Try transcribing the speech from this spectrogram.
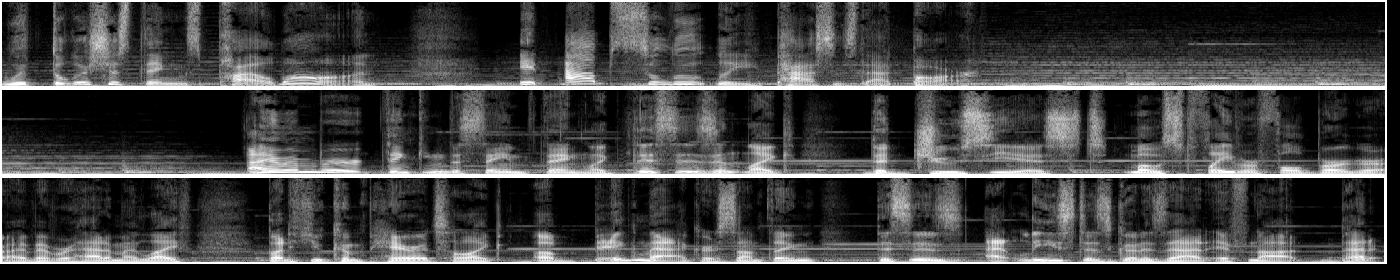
with delicious things piled on. It absolutely passes that bar. I remember thinking the same thing. Like, this isn't like the juiciest, most flavorful burger I've ever had in my life. But if you compare it to like a Big Mac or something, this is at least as good as that, if not better.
